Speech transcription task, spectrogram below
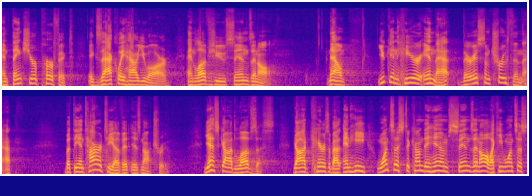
and thinks you're perfect exactly how you are and loves you, sins and all. Now, you can hear in that, there is some truth in that, but the entirety of it is not true. Yes, God loves us. God cares about, and He wants us to come to Him, sins and all. Like He wants us,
